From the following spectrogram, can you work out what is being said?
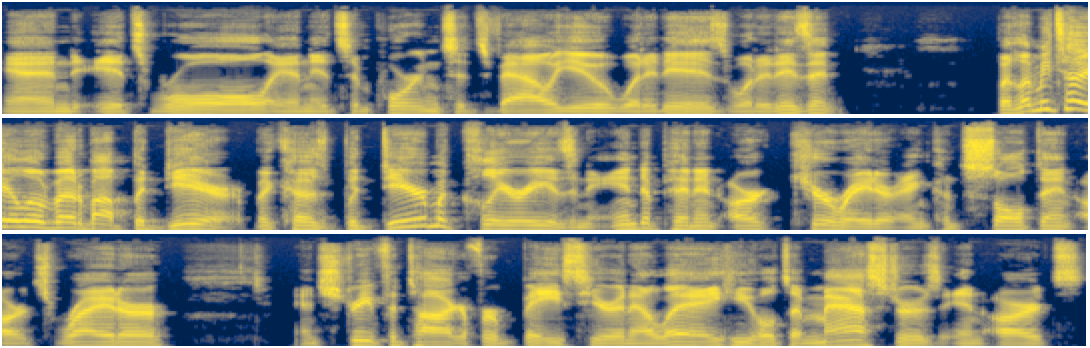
and its role and its importance, its value, what it is, what it isn't. But let me tell you a little bit about Badir because Badir McCleary is an independent art curator and consultant, arts writer, and street photographer based here in LA. He holds a master's in arts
